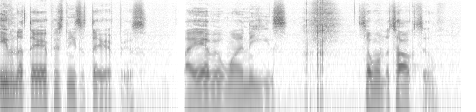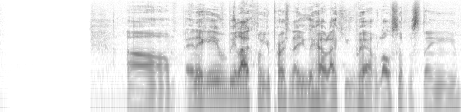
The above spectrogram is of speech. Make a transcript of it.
even a therapist needs a therapist. Like everyone needs someone to talk to. Um, and it can even be like from your personality. You can have like you can have low self esteem.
